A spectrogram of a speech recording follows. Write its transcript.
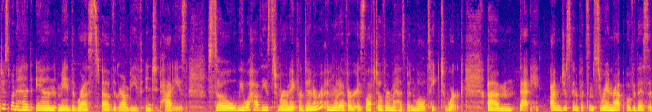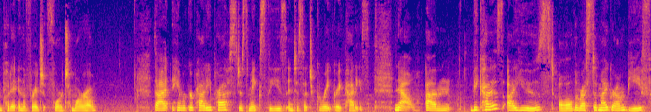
Just went ahead and made the rest of the ground beef into patties. So we will have these tomorrow night for dinner and whatever is left over my husband will take to work. Um, that I'm just going to put some saran wrap over this and put it in the fridge for tomorrow. that hamburger patty press just makes these into such great, great patties. Now, um, because I used all the rest of my ground beef,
